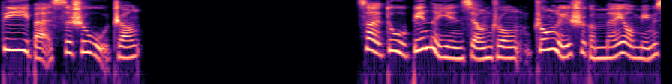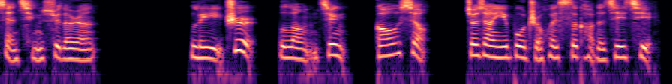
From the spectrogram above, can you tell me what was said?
第一百四十五章，在杜宾的印象中，钟离是个没有明显情绪的人，理智、冷静、高效，就像一部只会思考的机器。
